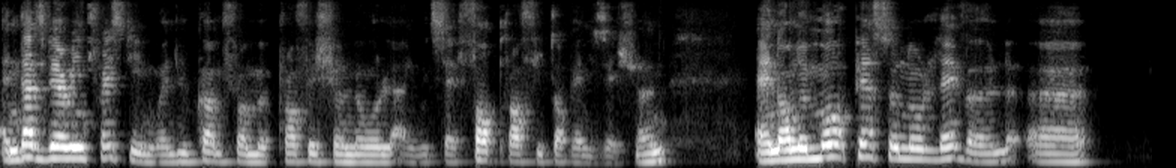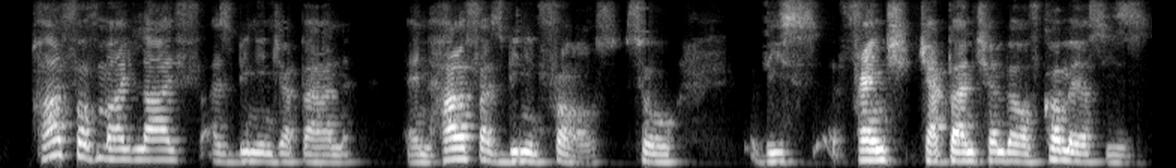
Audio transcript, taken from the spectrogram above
And that's very interesting when you come from a professional, I would say, for-profit organization. And on a more personal level, uh, half of my life has been in Japan and half has been in France. So this French Japan Chamber of Commerce is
